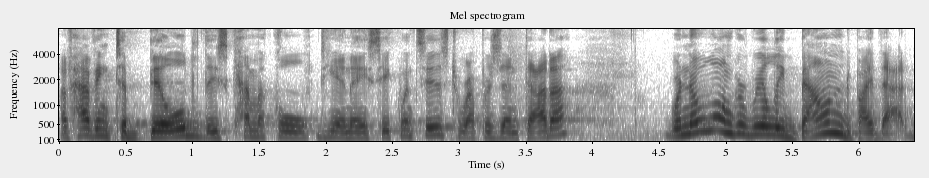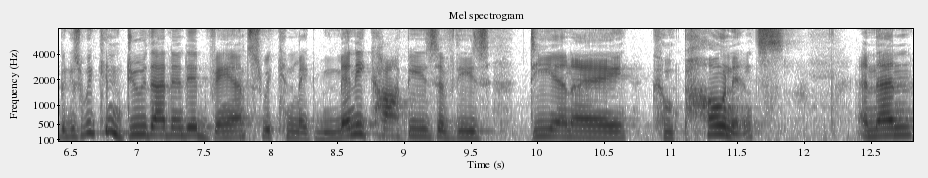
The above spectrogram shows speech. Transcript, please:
of having to build these chemical DNA sequences to represent data we're no longer really bound by that because we can do that in advance. We can make many copies of these DNA components. And then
